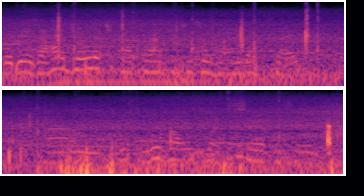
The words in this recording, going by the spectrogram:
So there's a hydroelectrical plant which is over on that side. Um, this river is what services.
